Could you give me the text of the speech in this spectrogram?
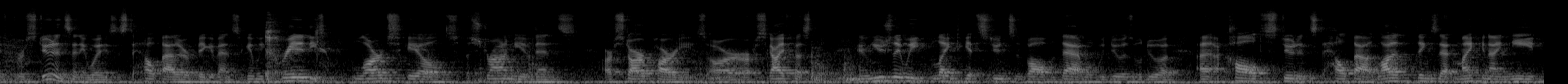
is for students anyways is to help out at our big events. Again we created these large scale astronomy events our star parties, our, our Sky Festival. And usually we like to get students involved with that. What we do is we'll do a, a, call to students to help out. A lot of the things that Mike and I need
